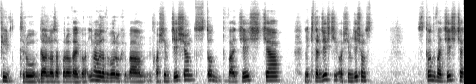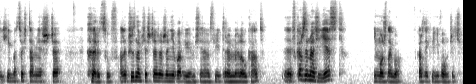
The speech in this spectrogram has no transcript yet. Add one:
filtru dolnozaporowego. I mamy do wyboru chyba 80, 120, nie 40, 80, 120 i chyba coś tam jeszcze herców, ale przyznam się szczerze, że nie bawiłem się filtrem low cut. Y, W każdym razie jest i można go w każdej chwili włączyć.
